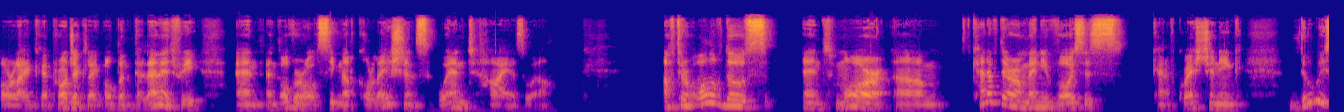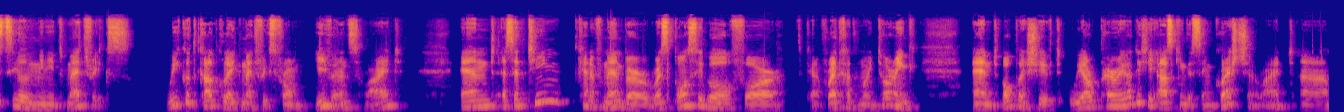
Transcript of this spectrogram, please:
or like a project like open telemetry and, and overall signal correlations went high as well. After all of those and more, um, kind of there are many voices kind of questioning, do we still need metrics? We could calculate metrics from events, right? And as a team kind of member responsible for kind of Red Hat monitoring and OpenShift, we are periodically asking the same question, right? Uh,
